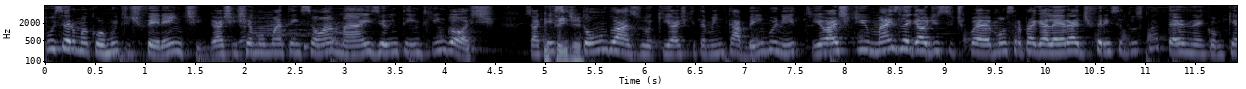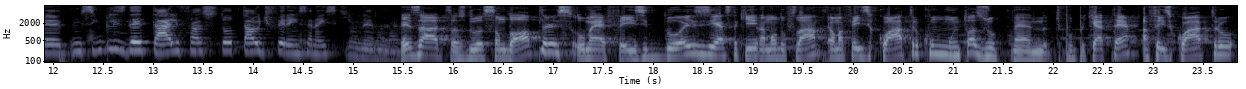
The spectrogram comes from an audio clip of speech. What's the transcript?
por ser uma cor muito diferente, eu acho que chama uma atenção a mais e eu entendo quem goste. Só que Entendi. esse tom do azul aqui eu acho que também tá bem bonito. E eu acho que o mais legal disso, tipo, é mostrar pra galera a diferença dos patterns, né? Como que é um simples detalhe faz total diferença na skin, né, mano? Exato, as duas são Dopplers, uma é Phase 2 e esta aqui na mão do Fla é uma Phase 4 com muito azul, né? Tipo, porque até a Phase 4,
